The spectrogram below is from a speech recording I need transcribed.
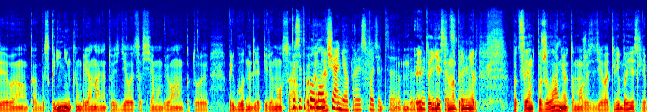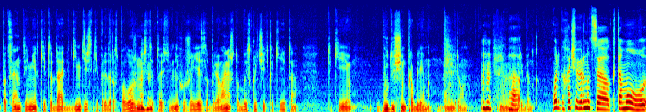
э, как бы скрининг эмбриональный, то есть делается всем эмбрионам, которые пригодны для переноса. То есть это ПГД. по умолчанию происходит. э, Это если, процедуре. например, пациент по желанию это может сделать, либо если пациент имеет какие-то да, генетические предрасположенности, Мгм. то есть у них уже есть заболевания, чтобы исключить какие-то такие в будущем проблемы у эмбриона, Мгм. у ребенка. Ольга, хочу вернуться к тому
